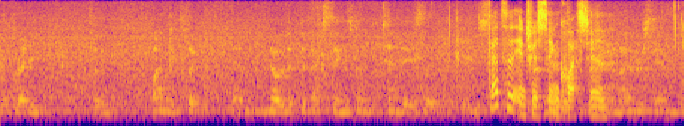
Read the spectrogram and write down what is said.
feel ready to finally click and know that the next thing is going to be 10 days later before you see That's an interesting question. position, And I understand that.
